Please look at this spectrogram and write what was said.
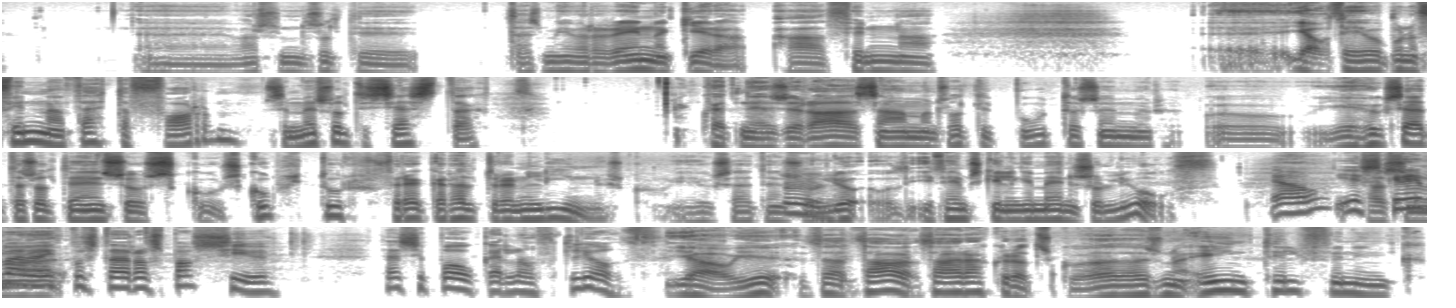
uh, var svona svolítið það sem ég var að reyna að gera að finna uh, já ég var búin að finna þetta form sem er svolítið sérstakt hvernig þessi raða saman svolítið bútasömmur og ég hugsaði þetta svolítið eins og skú, skúldur frekar heldur en línu sko. ég hugsaði þetta eins og mm. ljóð og í þeim skilingi meina svo ljóð. Já, ég það skrifaði einhver staðar á spásíu þessi bók er langt ljóð. Já, ég, það, það, það er akkurat sko. Það er svona ein tilfinning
